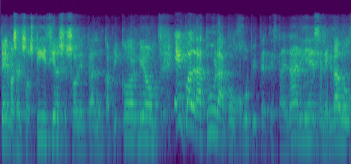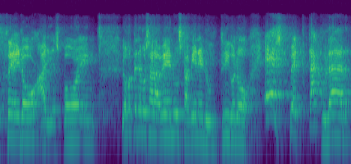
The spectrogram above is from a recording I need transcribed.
tenemos el solsticio, ese sol entrando en Capricornio, en cuadratura con Júpiter que está en Aries, en el grado cero, Aries Point. Luego tenemos a la Venus también en un trígono espectacular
